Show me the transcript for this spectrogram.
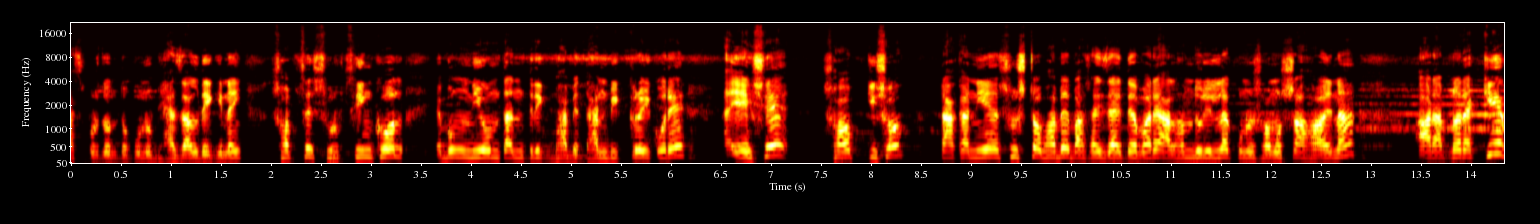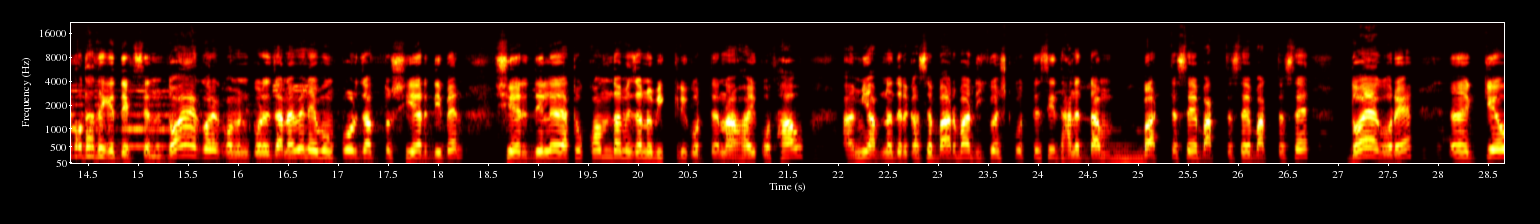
আজ পর্যন্ত কোনো ভেজাল দেখি নাই। সবচেয়ে সুশৃঙ্খল এবং নিয়মতান্ত্রিকভাবে ধান বিক্রয় করে এসে সব কৃষক টাকা নিয়ে সুষ্ঠুভাবে বাসায় যাইতে পারে। আলহামদুলিল্লাহ কোনো সমস্যা হয় না। আর আপনারা কে কোথা থেকে দেখছেন, দয়া করে কমেন্ট করে জানাবেন এবং পর্যাপ্ত শেয়ার দিবেন। শেয়ার দিলে এত কম দামে যেন বিক্রি করতে না হয় কোথাও। আমি আপনাদের কাছে বারবার রিকোয়েস্ট করতেছি, ধানের দাম বাড়তেছে বাড়তেছে বাড়তেছে। দয়া করে কেউ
